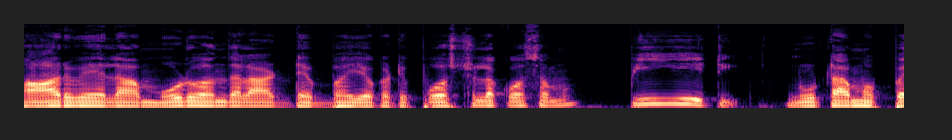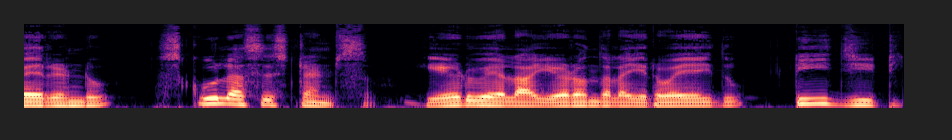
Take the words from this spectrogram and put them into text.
ఆరు వేల మూడు వందల డెబ్బై ఒకటి పోస్టుల కోసము పీఈటి నూట ముప్పై రెండు స్కూల్ అసిస్టెంట్స్ ఏడు వేల ఏడు వందల ఇరవై ఐదు టీజీటీ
